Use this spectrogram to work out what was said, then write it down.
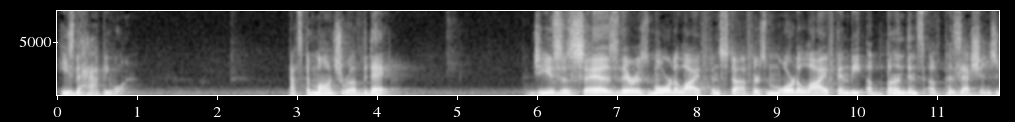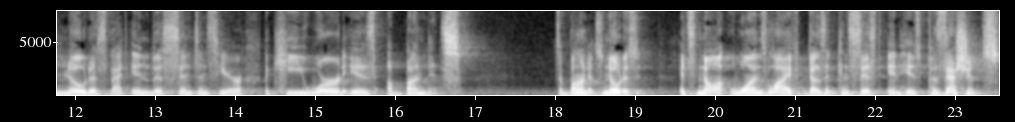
He's the happy one. That's the mantra of the day. Jesus says there is more to life than stuff. There's more to life than the abundance of possessions. Notice that in this sentence here, the key word is abundance. It's abundance. Notice it's not one's life doesn't consist in his possessions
